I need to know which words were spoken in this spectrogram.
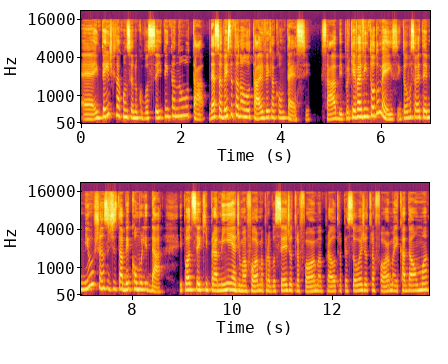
É, entende o que está acontecendo com você e tenta não lutar. Dessa vez tenta não lutar e ver o que acontece sabe? Porque vai vir todo mês. Então você vai ter mil chances de saber como lidar. E pode ser que para mim é de uma forma, para você é de outra forma, para outra pessoa é de outra forma, e cada uma.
